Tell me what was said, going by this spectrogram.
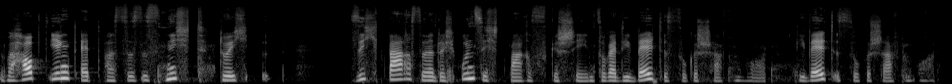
überhaupt irgendetwas, das ist nicht durch Sichtbares, sondern durch Unsichtbares geschehen. Sogar die Welt ist so geschaffen worden. Die Welt ist so geschaffen worden.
